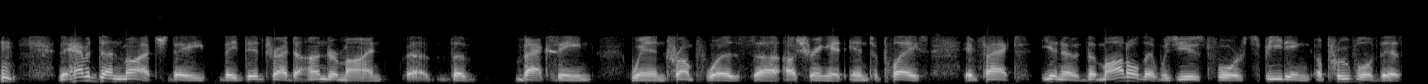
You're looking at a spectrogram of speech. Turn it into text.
They haven't done much. They they did try to undermine uh, the vaccine when Trump was uh, ushering it into place. In fact, you know, the model that was used for speeding approval of this,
